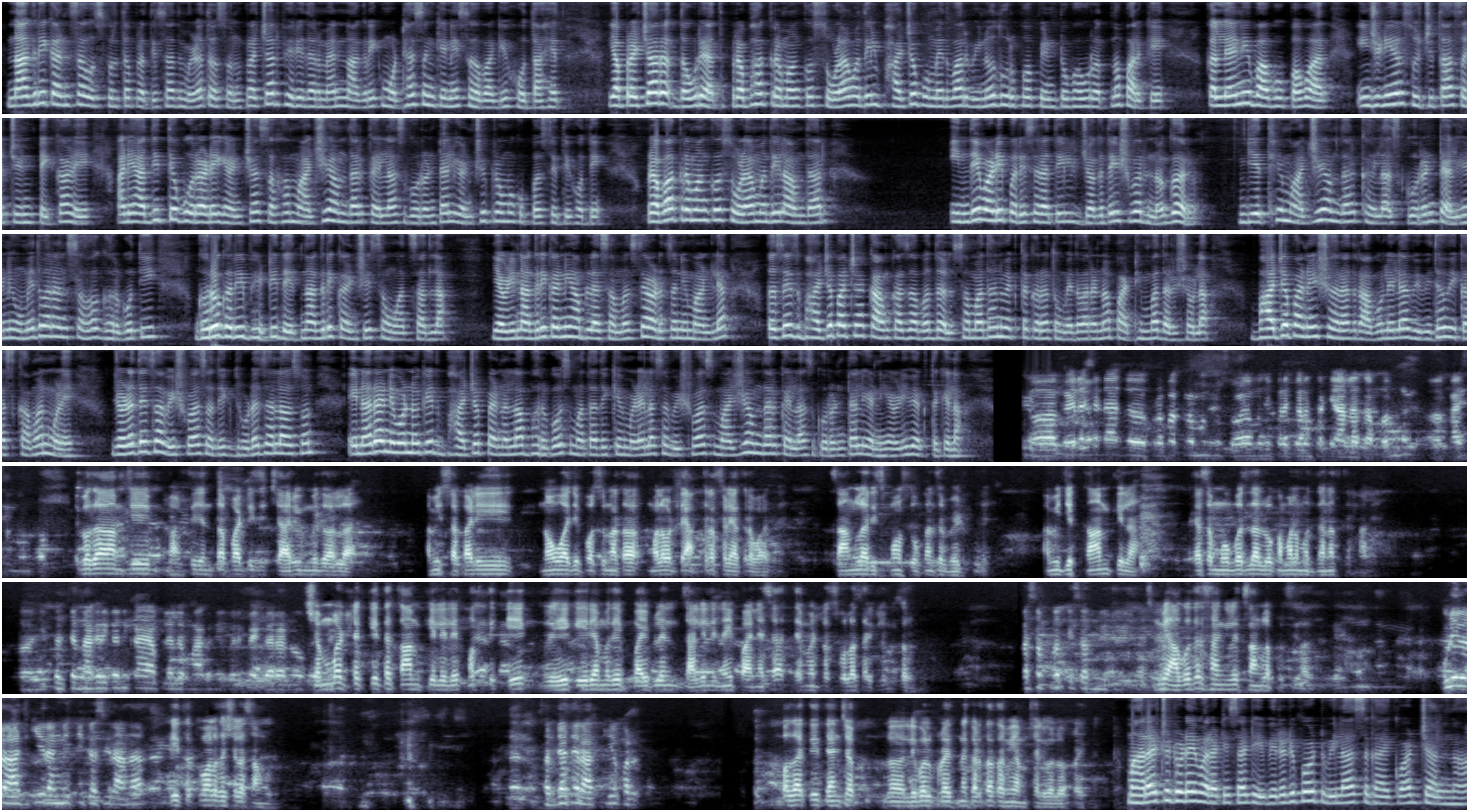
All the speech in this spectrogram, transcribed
नागरिकांचा उत्स्फूर्त प्रतिसाद मिळत असून प्रचार फेरीदरम्यान नागरिक मोठ्या संख्येने सहभागी होत आहेत. या प्रचार दौऱ्यात प्रभाग क्रमांक सोळामधील भाजप उमेदवार विनोद उर्फ पिंटूभाऊ रत्नपारके कल्याणी बाबू पवार इंजिनियर सुचिता सचिन टेकाळे आणि आदित्य बोराडे यांच्यासह माजी आमदार कैलास गोरंट्याल यांची प्रमुख उपस्थिती होती. प्रभाग क्रमांक सोळामधील आमदार इंदेवाडी परिसरातील जगदेश्वर नगर येथे माजी आमदार कैलास गोरंट्याल यांनी उमेदवारांसह घरगुती घरोघरी भेटी देत नागरिकांशी संवाद साधला. यावेळी नागरिकांनी आपल्या समस्या अडचणी मांडल्या. तसेच भाजपाच्या कामकाजाबद्दल समाधान व्यक्त करत उमेदवारांना पाठिंबा दर्शवला. भाजपाने शहरात राबवलेल्या विविध विकास कामांमुळे जनतेचा विश्वास अधिक दृढ झाला असून येणाऱ्या निवडणुकीत भाजप पॅनलला भरघोस मताधिक्य मिळेल असा विश्वास माजी आमदार कैलास गोरंट्याल यांनी यावेळी व्यक्त केला. अ, कैलासने आज अ, प्रभाग क्रमांक सोळा मध्ये प्रचारासाठी आलात आपण. अ, काय सांगा बघा आमचे भारतीय जनता पार्टीचे चारही उमेदवारला आम्ही सकाळी नऊ वाजेपासून आता मला वाटतं अकरा साडे अकरा वाजले. चांगला रिस्पॉन्स लोकांचा भेटतोय आम्ही जे काम केला त्याचा मोबदला लोक आम्हाला मतदानात करणार आहे नागरिकांनी काय आपल्याला मागणी वगैरे? शंभर टक्के तर काम केलेले फक्त एक एक एरियामध्ये पाईपलाईन झालेली नाही पाण्याचा त्या म्हटलं सोळा तारखेला मी करू. कसा प्रतिसाद मिळतो मी अगोदर सांगितलं चांगला प्रतिसाद. पुढील राजकीय रणनीती कशी राहणार? ते तर तुम्हाला कशाला सांगू? सध्या ते राजकीय पर- बघा ते त्यांच्या लेवल प्रयत्न करतात आम्ही आमच्या लेवलवर प्रयत्न महाराष्ट्र टुडे मराठीसाठी ब्युरो रिपोर्ट विलास गायकवाड जालना.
